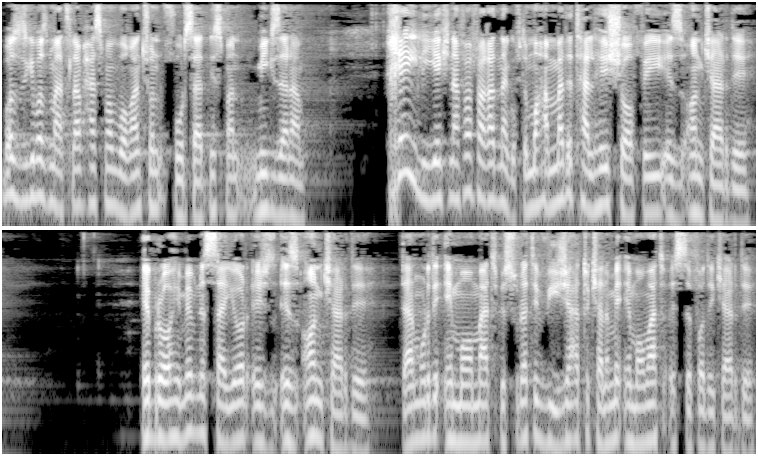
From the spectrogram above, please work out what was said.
باز دیگه باز مطلب هست. من واقعا چون فرصت نیست من میگذرم. خیلی یک نفر فقط نگفته محمد تله شافعی اذعان کرده. ابراهیم ابن سیار اذعان کرده. در مورد امامت به صورت ویژه حتی کلمه امامت استفاده کرده.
